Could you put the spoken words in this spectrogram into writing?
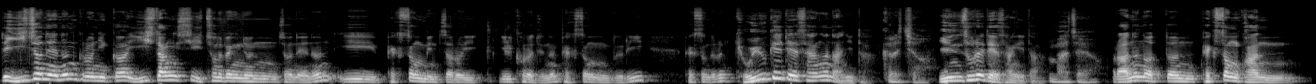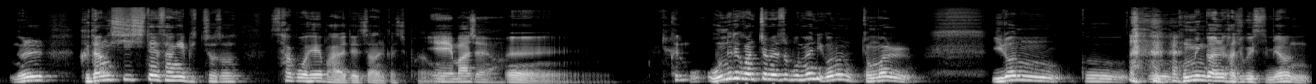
근데 이전에는 그러니까 이 당시 2500년 전에는 이 백성 민자로 이- 일컬어지는 백성들이 백성들은 교육의 대상은 아니다. 그렇죠. 인솔의 대상이다. 맞아요. 라는 어떤 백성관을 그 당시 시대상에 비춰서 사고해 봐야 되지 않을까 싶어요. 예, 맞아요. 예. 그- 오늘의 관점에서 보면 이거는 정말 이런 그, 그 국민관을 가지고 있으면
